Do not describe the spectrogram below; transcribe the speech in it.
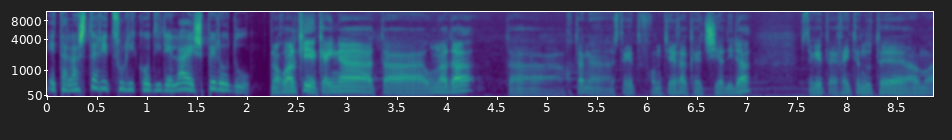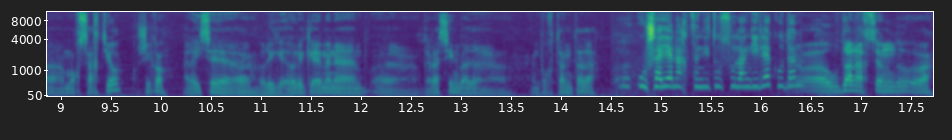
eta laster itzuliko direla espero du. Normalki ekaina eta una da, eta horretan ez tegit frontierak etxia dira, ez tegit erraiten dute am- amor zartio, kusiko, ala ize, eh, hemen eh, garazin bada importanta da. Usaian hartzen dituzu langileak udan? Uh, udan hartzen du, ba,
